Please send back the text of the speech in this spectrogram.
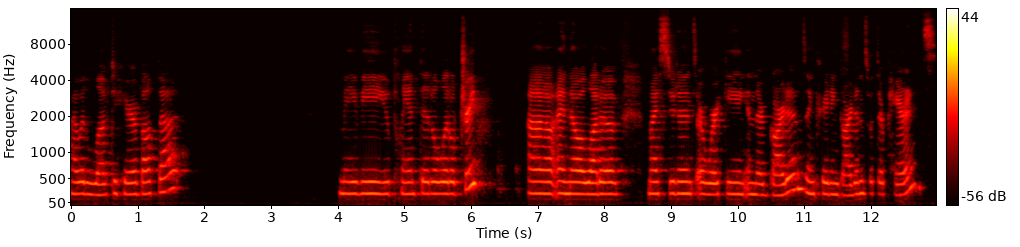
I would love to hear about that. Maybe you planted a little tree. Uh, I know a lot of my students are working in their gardens and creating gardens with their parents.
